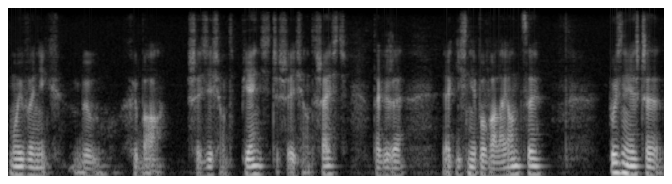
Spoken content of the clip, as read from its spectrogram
Mój wynik był chyba 65 czy 66, także jakiś niepowalający. Później jeszcze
